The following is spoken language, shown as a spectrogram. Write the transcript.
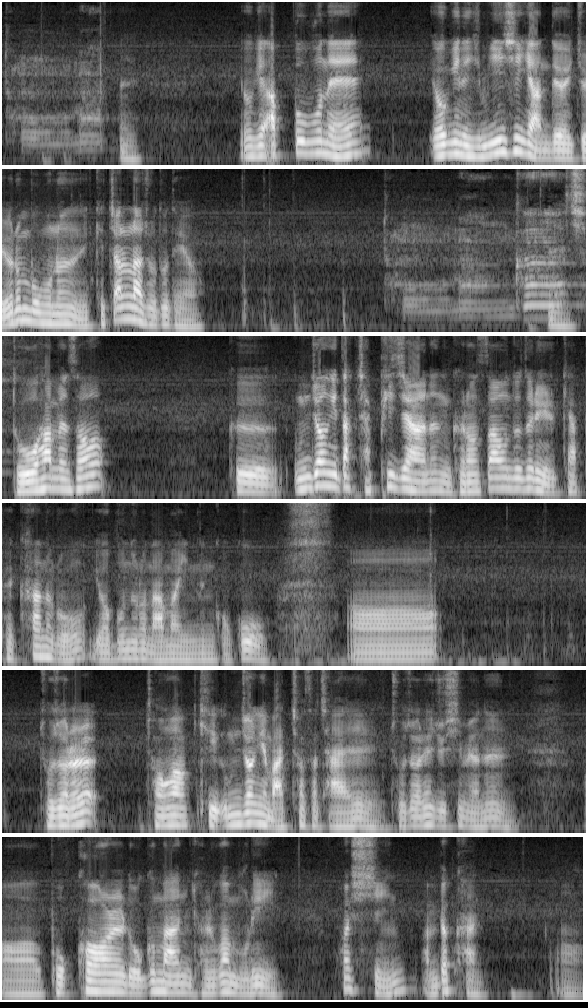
도망 여기 앞부분에 여기는 지금 인식이 안 되어 있죠. 이런 부분은 이렇게 잘라줘도 돼요. 네, 도망가자 도 하면서 그 음정이 딱 잡히지 않은 그런 사운드들이 이렇게 앞에 칸으로 여분으로 남아 있는 거고 어 조절을 정확히 음정에 맞춰서 잘 조절해 주시면은 어 보컬 녹음한 결과물이 훨씬 완벽한 어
